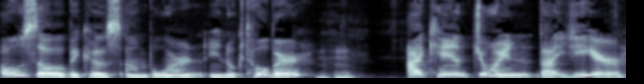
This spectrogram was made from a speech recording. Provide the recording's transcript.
also because I'm born in October, I can't join that year.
